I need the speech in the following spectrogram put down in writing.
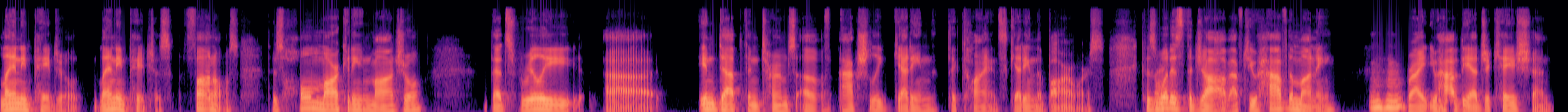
landing page, landing pages, funnels. There's a whole marketing module that's really uh, in depth in terms of actually getting the clients, getting the borrowers. Because right. what is the job after you have the money, mm-hmm. right? You have the education.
